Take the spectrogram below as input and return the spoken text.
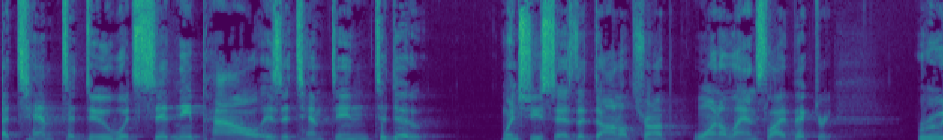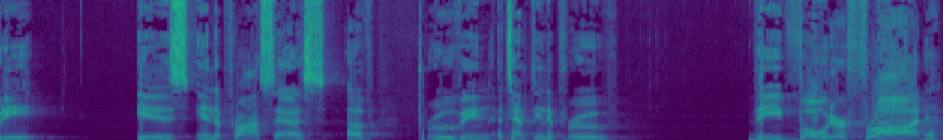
attempt to do what Sidney Powell is attempting to do when she says that Donald Trump won a landslide victory. Rudy is in the process of proving, attempting to prove the voter fraud.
